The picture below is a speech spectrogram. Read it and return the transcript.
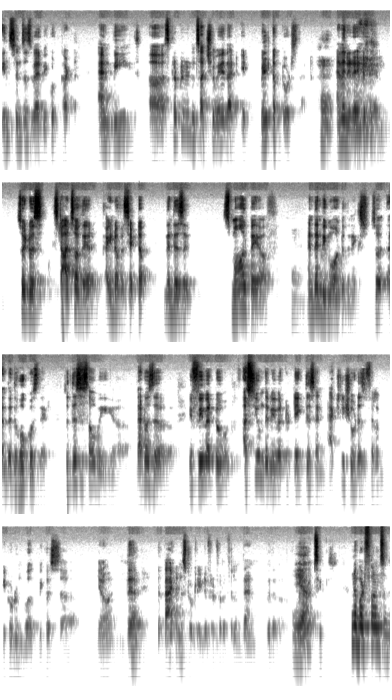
instances where we could cut and we uh, scripted it in such a way that it built up towards that. And then it ended there. So it was starts off there, kind of a setup, then there's a small payoff, and then we move on to the next. So and the, the hook was there. So this is how we. Uh, that was the. If we were to assume that we were to take this and actually show it as a film, it wouldn't work because uh, you know the the pattern is totally different for a film than with a, with Yeah. a web series. No, but for instance,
